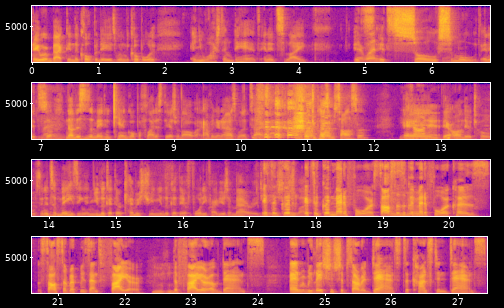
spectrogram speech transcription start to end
they were back in the Copa days when the Copa was, and you watch them dance, and it's like. It's, it's so smooth and it's so now this is a man who can't go up a flight of stairs without having an asthma attack but you play some salsa He's and on they're on their toes and it's amazing and you look at their chemistry and you look at their 45 years of marriage It's a just good like- it's a good metaphor. Salsa is a good Mhm. metaphor because salsa represents fire, Mhm. the fire of dance, and relationships are a dance. It's a constant dance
